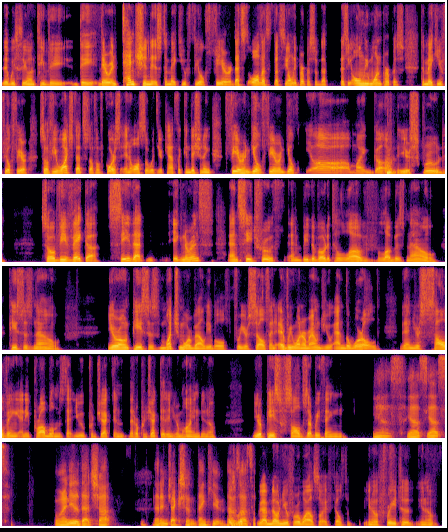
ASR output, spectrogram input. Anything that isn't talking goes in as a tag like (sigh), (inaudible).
that we see on TV. They their intention is to make you feel fear. That's all. That's that's the only purpose of that. That's the only one purpose to make you feel fear. So if you watch that stuff, of course, and also with your Catholic conditioning, fear and guilt, fear and guilt. Oh my God, you're screwed. So Viveka, see that ignorance and see truth and be devoted to love. Love is now, peace is now. Your own peace is much more valuable for yourself and everyone around you and the world than you're solving any problems that you project and that are projected in your mind, you know. Your peace solves everything. Yes, yes, yes. Well, I needed that shot, that injection. Thank you. That was awesome. I've known you for a while, so I felt you know free to you know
